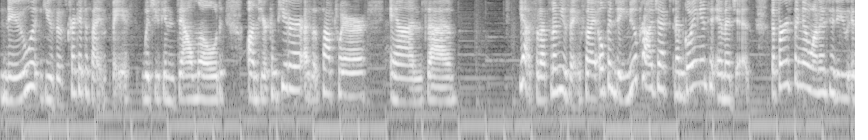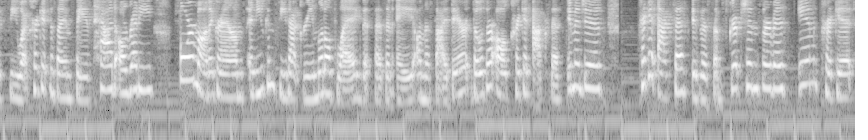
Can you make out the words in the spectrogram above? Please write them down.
new uses Cricut Design Space, which you can download onto your computer as a software and uh, yeah, so that's what I'm using. So I opened a new project and I'm going into images. The first thing I wanted to do is see what Cricut Design Space had already for monograms and you can see that green little flag that says an A on the side there. Those are all Cricut Access images. Cricut Access is a subscription service in Cricut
